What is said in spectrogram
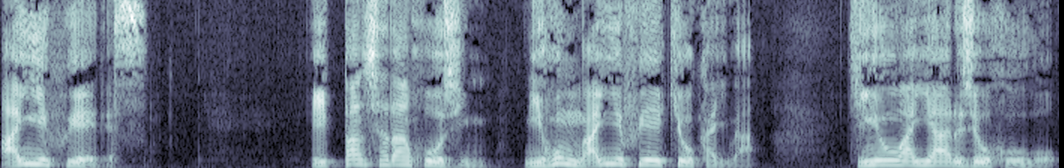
IFA です。一般社団法人日本 IFA 協会は、企業 IR 情報を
